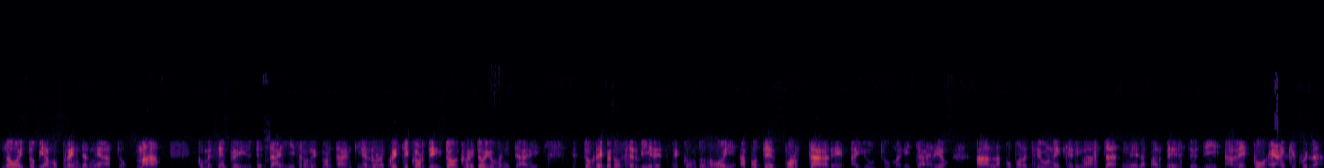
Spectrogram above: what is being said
noi dobbiamo prenderne atto. Ma come sempre i dettagli sono importanti. Allora, questi corridoi umanitari dovrebbero servire, secondo noi, a poter portare aiuto umanitario alla popolazione che è rimasta nella parte est di Aleppo e anche quella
